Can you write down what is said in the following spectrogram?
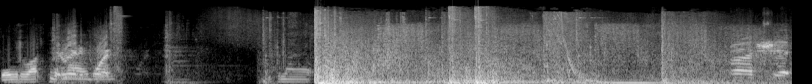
David, watch. ready for it. Oh shit.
